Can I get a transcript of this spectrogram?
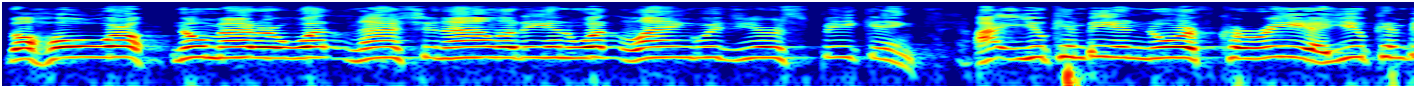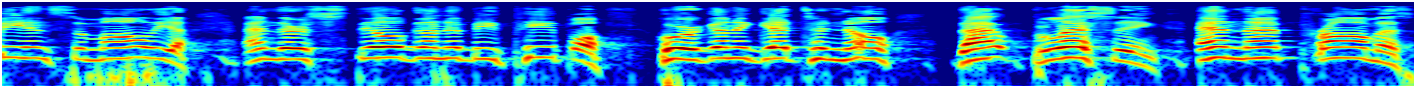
The whole world, no matter what nationality and what language you're speaking. I, you can be in North Korea, you can be in Somalia, and there's still gonna be people who are gonna get to know that blessing and that promise,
